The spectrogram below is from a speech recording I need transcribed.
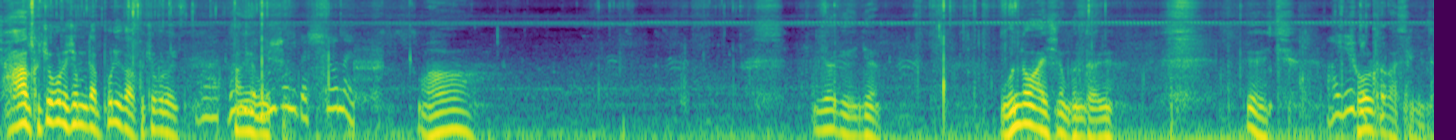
자, 자 그쪽으로 전부 다 뿌리가 그쪽으로 와물 보이시죠? 보니까 시원해. 아 여기 이제 운동하시는 분들 예, 아 여기 좋을 거, 것 같습니다.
